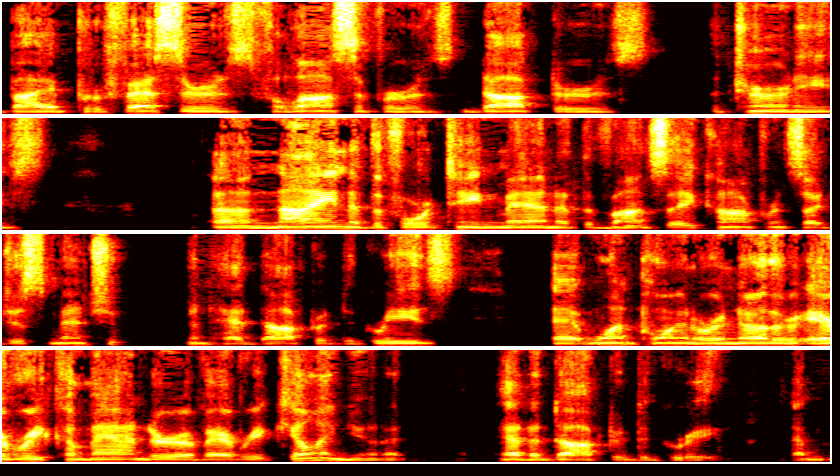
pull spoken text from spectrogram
by professors, philosophers, doctors, attorneys. Uh, nine of the 14 men at the Wannsee conference I just mentioned had doctorate degrees. At one point or another, every commander of every killing unit had a doctorate degree um,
